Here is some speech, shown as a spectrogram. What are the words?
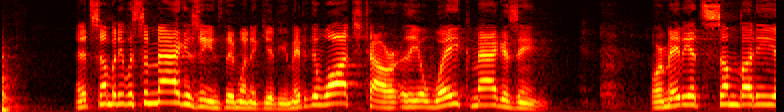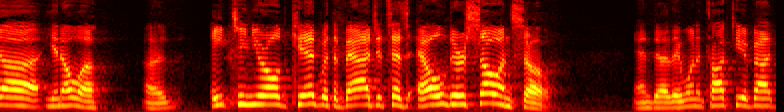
and it's somebody with some magazines they want to give you. Maybe the Watchtower or the Awake magazine. Or maybe it's somebody, uh, you know, a, a 18 year old kid with a badge that says Elder so and so. And uh, they want to talk to you about,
